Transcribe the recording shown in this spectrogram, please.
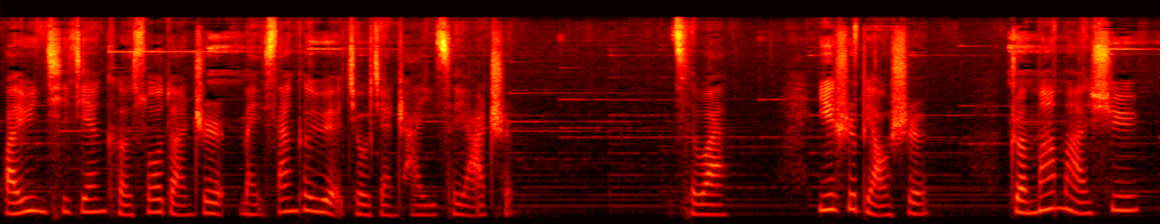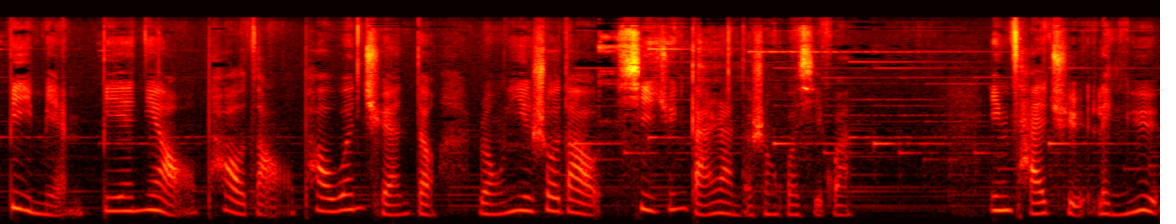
怀孕期间可缩短至每三个月就检查一次牙齿。此外，医师表示。准妈妈需避免憋尿、泡澡、泡温泉等容易受到细菌感染的生活习惯，应采取淋浴，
